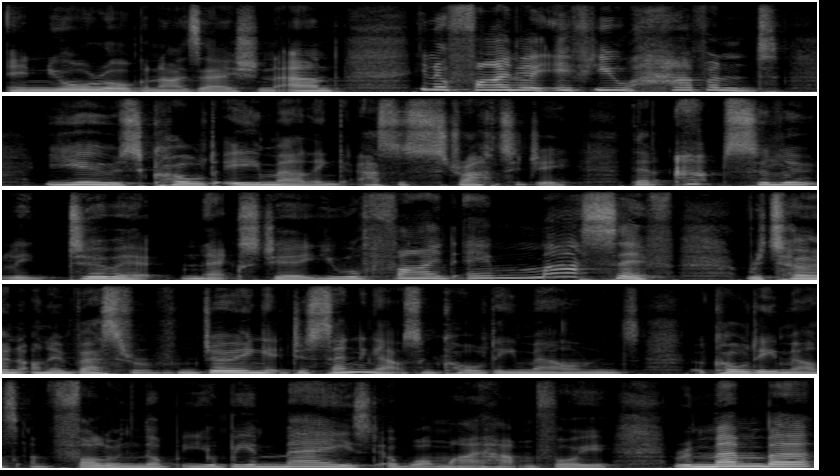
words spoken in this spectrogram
in your organization. And, you know, finally, if you haven't used cold emailing as a strategy, then absolutely do it next year. You will find a massive return on investment from doing it, just sending out some cold emails, cold emails and following them. You'll be amazed at what might happen for you. Remember,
